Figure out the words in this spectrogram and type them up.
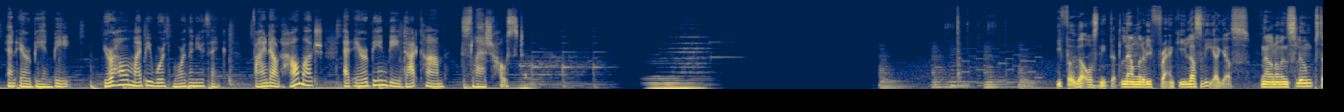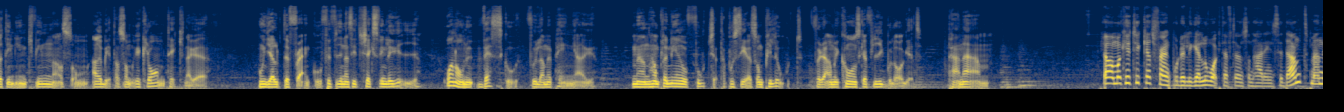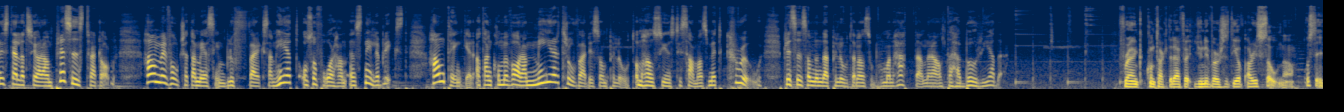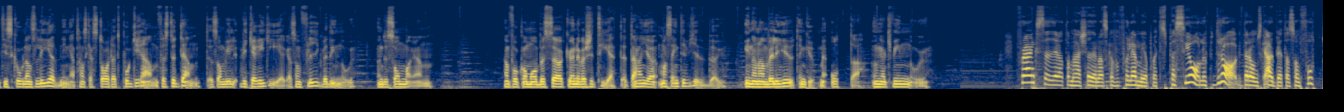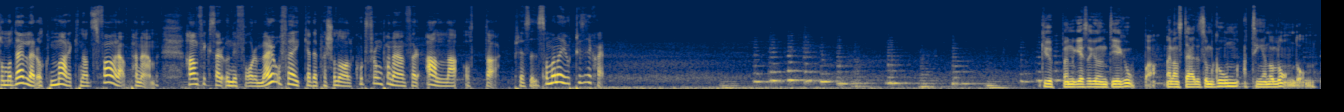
and Airbnb. Your home might be worth more than you think. Find out how much at airbnb.com slash host. I förra avsnittet lämnade vi Frank i Las Vegas när han av en slump stött in i en kvinna som arbetar som reklamtecknare. Hon hjälpte Frank att förfina sitt checksvindleri och han har nu väskor fulla med pengar. Men han planerar att fortsätta posera som pilot för det amerikanska flygbolaget Pan Am. Ja, man kan ju tycka att Frank borde ligga lågt efter en sån här incident men istället så gör han precis tvärtom. Han vill fortsätta med sin bluffverksamhet och så får han en snilleblixt. Han tänker att han kommer vara mer trovärdig som pilot om han syns tillsammans med ett crew. Precis som den där piloten han såg på Manhattan när allt det här började. Frank kontaktar därför University of Arizona och säger till skolans ledning att han ska starta ett program för studenter som vill vikariera som flygvärdinnor under sommaren. Han får komma och besöka universitetet där han gör massa intervjuer innan han väljer ut en grupp med åtta unga kvinnor. Frank säger att de här tjejerna ska få följa med på ett specialuppdrag där de ska arbeta som fotomodeller och marknadsföra Panam. Han fixar uniformer och fejkade personalkort från Panam för alla åtta. Precis som han har gjort till sig själv. Gruppen reser runt i Europa mellan städer som Rom, Aten och London.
